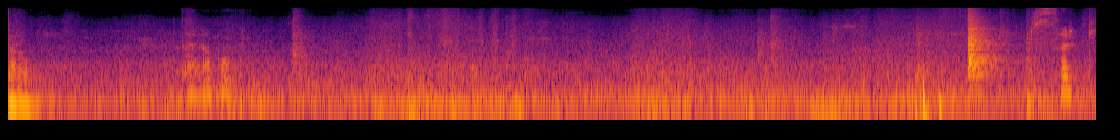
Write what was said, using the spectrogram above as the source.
দাঁড়াও। দাঁড়াবো। স্যার কি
